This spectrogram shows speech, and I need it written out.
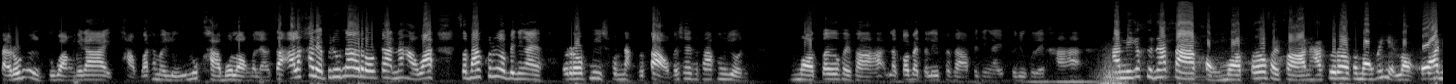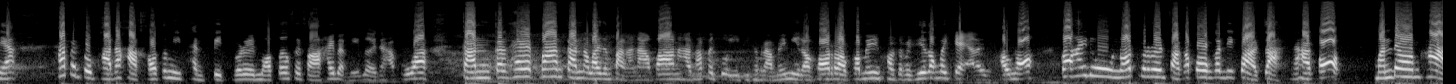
แต่รุ่นอื่นคือวางไม่ได้ ถามว่าทำไมรู้ลูกค้าโบลองมาแล้วจ้ะเอาละค่ะเดี๋ยวไปดูหน้ารถกันนะคะว่าสภาพเครื่องยนต์เป็นยังไง รถมีชนหนักหรือเปล่า ไม่ใช่สภาพเครื่องยนต์มอเตอร์ไฟฟ้า แล้วก็แบตเตอรี่ไฟฟ้าเป็นยังไงไปดูกันเลยค่ะ อันนี้ก็คือหน้าตาของมอเตอร์ไฟฟ้านะคะคือเราจะมองไม่เห็นหรอกเพราะอันเนี้ยถ้าเป็นตัวพัดอะคะเขาจะมีแผ่นปิดบริเวณมอเตอร์ไฟฟ้าให้แบบนี้เลยนะคะเพราะว่าการกระแทกบ้างกันอะไรต่างๆนานาบ้างนะคะถ้าเป็นตัว EP ธรรมดาไม่มีแล้วก็เราก็ไม่มีความจำเป็นที่ต้องไปแกะอะไรของเขาเนาะ ก็ให้ดูน็อตบริเวณฝากระโปรงกันดีกว่าจ้ะนะคะ ก็เหมือนเดิมค่ะ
